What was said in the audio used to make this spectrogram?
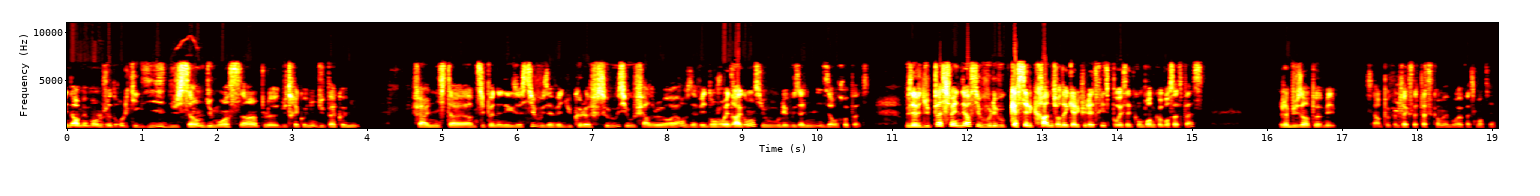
énormément de jeux de rôle qui existent, du simple, du moins simple, du très connu, du pas connu. Faire une liste un petit peu non exhaustive, vous avez du Call of Cthulhu si vous voulez faire de l'horreur, vous avez Donjons et Dragons si vous voulez vous amuser entre potes. Vous avez du Pathfinder si vous voulez vous casser le crâne sur des calculatrices pour essayer de comprendre comment ça se passe. J'abuse un peu, mais c'est un peu comme ça que ça se passe quand même, on va pas se mentir.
